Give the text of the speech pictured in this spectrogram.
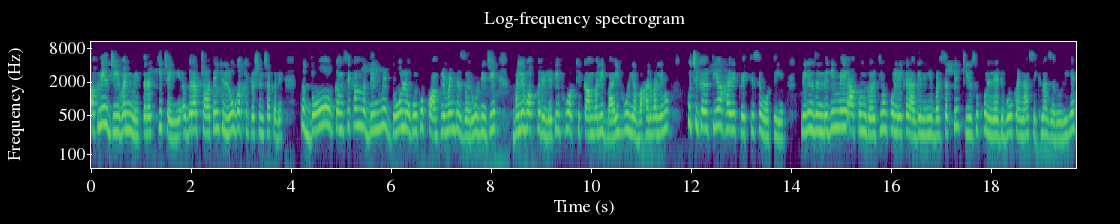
अपने जीवन में तरक्की चाहिए, अगर आप चाहते हैं कि लोग आपकी प्रशंसा करें तो दो, कम से कम दिन में दो लोगों को कॉम्प्लीमेंट ज़रूर दीजिए। भले वो आपका रिलेटिव हो, आपके काम वाली बाई हो या बाहर वाले हो, कुछ गलतियाँ हर एक व्यक्ति से होती है। लेकिन ज़िंदगी में आप उन गलतियों को लेकर आगे नहीं बढ़ सकते। चीज़ों को लेट गो करना सीखना ज़रूरी है।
